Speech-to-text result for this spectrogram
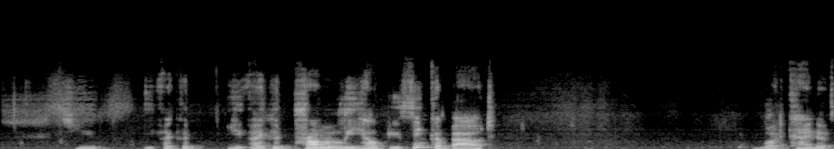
So you, I could, you, I could probably help you think about what kind of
